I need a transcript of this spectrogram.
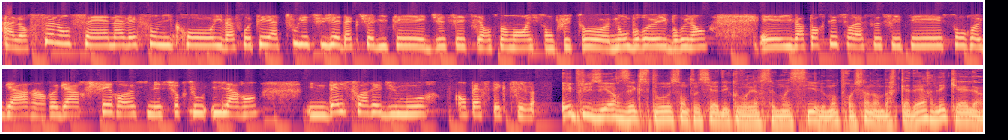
Alors, seul en scène, avec son micro, il va frotter à tous les sujets d'actualité. Et Dieu sait si en ce moment ils sont plutôt euh, nombreux et brûlants. Et il va porter sur la société son regard, un regard féroce, mais surtout hilarant. Une belle soirée d'humour en perspective. Et plusieurs expos sont aussi à découvrir ce mois-ci et le mois prochain l'embarcadère. Lesquels?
